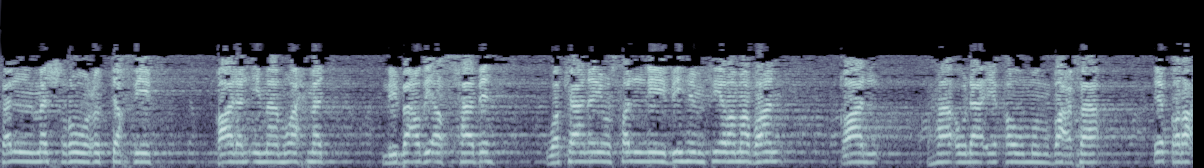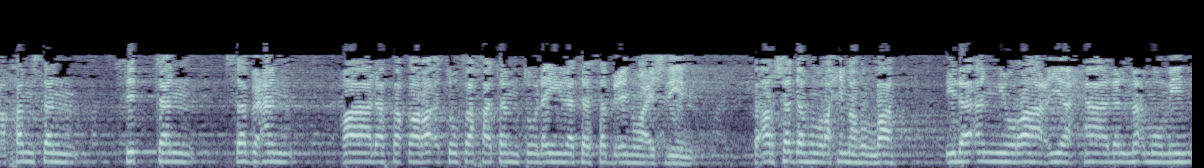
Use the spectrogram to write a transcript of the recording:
فالمشروع التخفيف. قال الإمام أحمد لبعض أصحابه وكان يصلي بهم في رمضان قال هؤلاء قوم ضعفا اقرأ خمسا ستا سبعا. قال فقرأت فختمت ليلة سبع وعشرين. فأرشده رحمه الله إلى أن يراعي حال المأمومين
